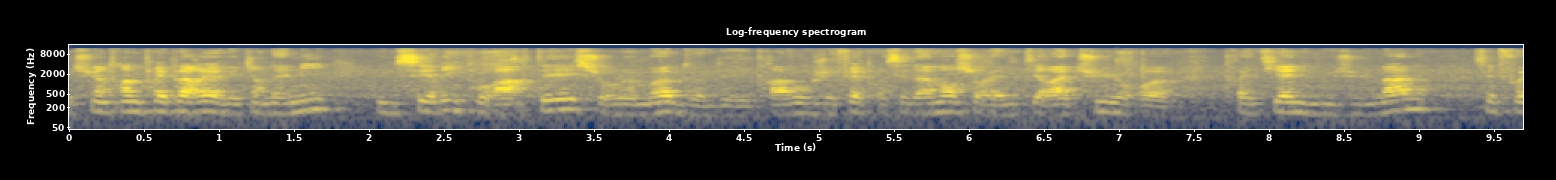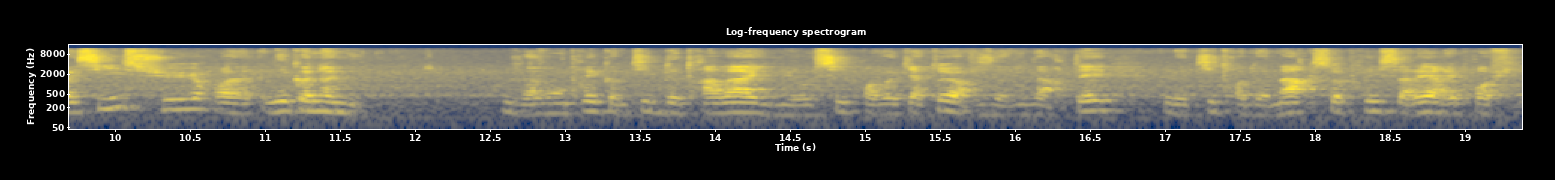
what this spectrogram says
je suis en train de préparer avec un ami une série pour Arte sur le mode des travaux que j'ai fait précédemment sur la littérature euh, chrétienne musulmane, cette fois-ci sur l'économie. Nous avons pris comme titre de travail, mais aussi provocateur vis-à-vis d'Arte, le titre de Marx, prix, salaire et profit.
